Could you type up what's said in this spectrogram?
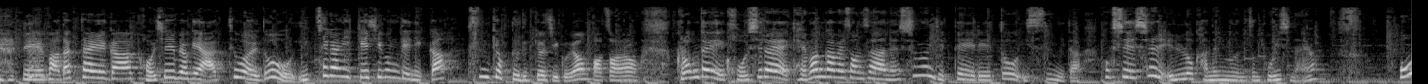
네, 바닥 타일과 거실 벽의 아트월도 입체감 있게 시공되니까 품격도 느껴지고요. 맞아요. 그런데 이 거실에 개방감을 선사하는 숨은 디테일이 또 있습니다. 혹시 실일로 가는 문 좀 보이시나요? 어?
